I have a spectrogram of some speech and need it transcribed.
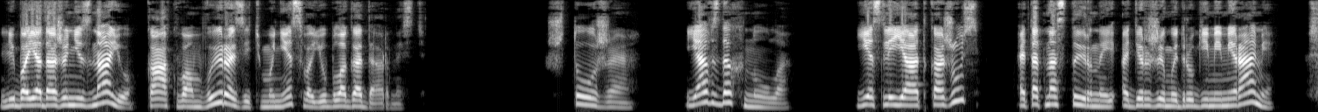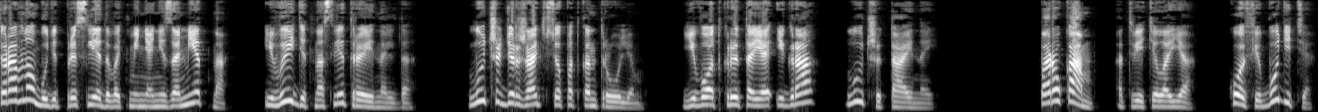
либо я даже не знаю, как вам выразить мне свою благодарность. Что же, я вздохнула. Если я откажусь, этот настырный, одержимый другими мирами, все равно будет преследовать меня незаметно и выйдет на след Рейнольда. Лучше держать все под контролем. Его открытая игра лучше тайной. «По рукам!» — ответила я. «Кофе будете?»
